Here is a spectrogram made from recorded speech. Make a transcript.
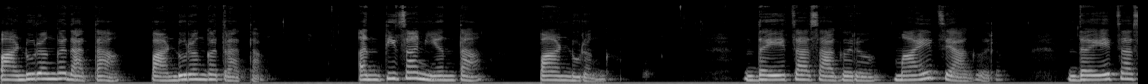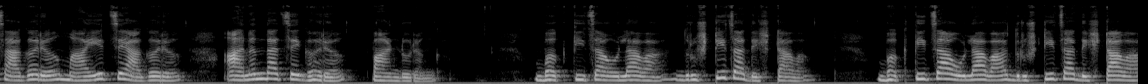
पांडुरंग दाता पांडुरंग त्राता अंतीचा नियंता पांडुरंग. दयेचा सागर मायेचे आगर. दयेचा सागर मायेचे आगर आनंदाचे घर पांडुरंग. भक्तीचा ओलावा दृष्टीचा दिष्टावा. भक्तीचा ओलावा दृष्टीचा दिष्टावा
